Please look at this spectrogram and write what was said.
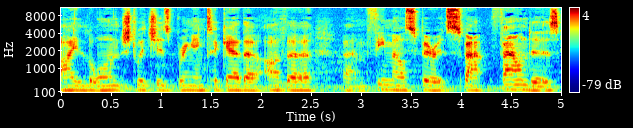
I launched, which is bringing together other um, female spirit spa- founders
